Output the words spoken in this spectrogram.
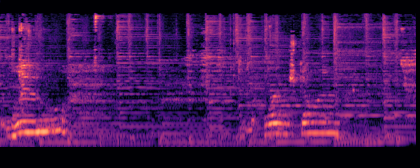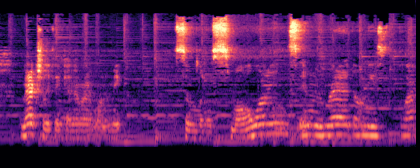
the blue. Orange going. I'm actually thinking I might want to make some little small lines in the red on these black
